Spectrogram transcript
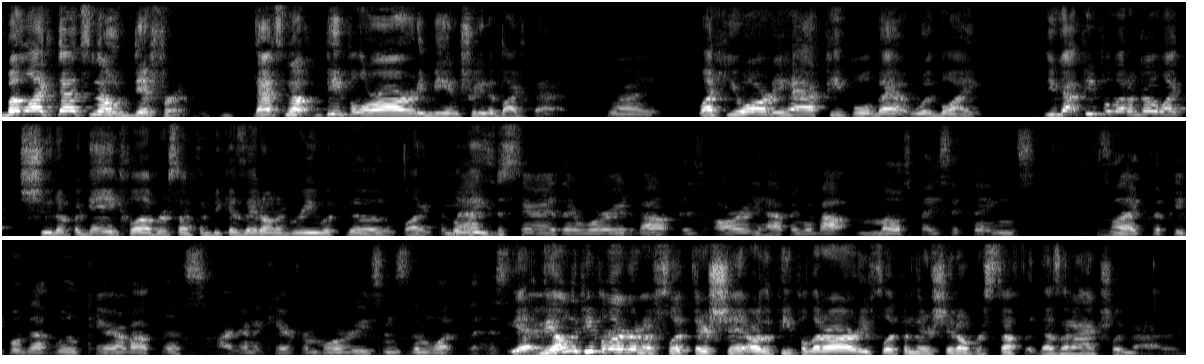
But, like, that's no different. That's not, people are already being treated like that right. like you already have people that would like you got people that'll go like shoot up a gay club or something because they don't agree with the like The mass beliefs. hysteria they're worried about is already happening about most basic things. It's like the people that will care about this are going to care for more reasons than what the hysteria. Yeah, the only people that are going to flip their shit are the people that are already flipping their shit over stuff that doesn't actually matter.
